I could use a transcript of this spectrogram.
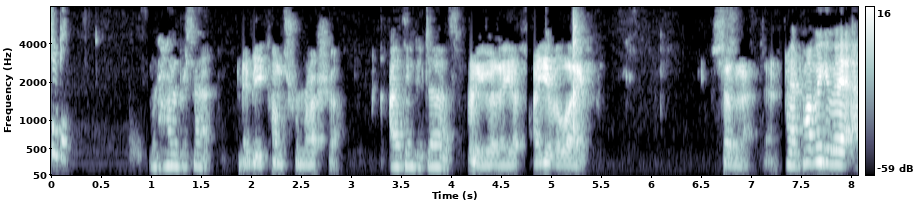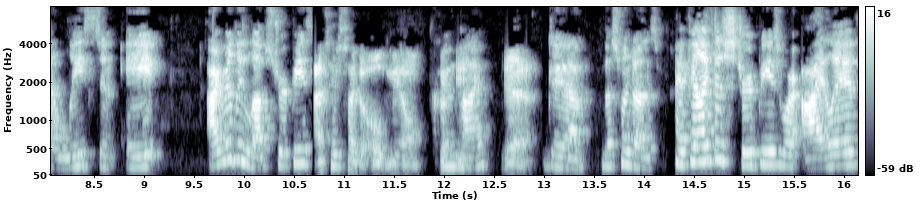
is Stroopy. 100%. Maybe it comes from Russia. I think it does. Pretty good, I guess. I give it like seven out of ten. I'd probably give it at least an 8. I really love stroopies. I taste like an oatmeal Cream cookie. pie. Yeah. Yeah, this one does. I feel like the stroopies where I live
